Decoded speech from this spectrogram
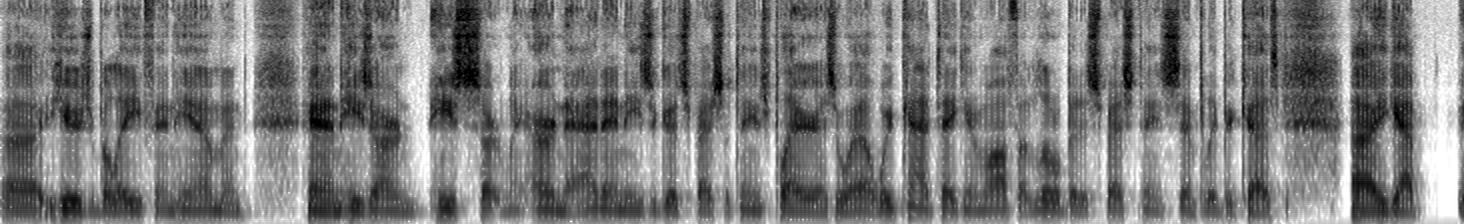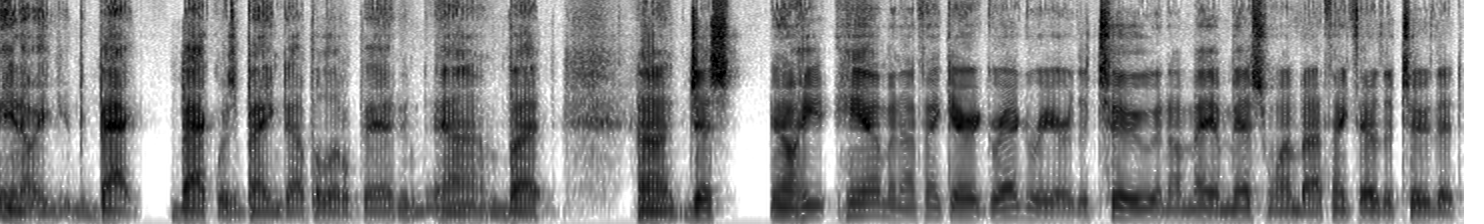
uh, huge belief in him, and and he's earned he's certainly earned that, and he's a good special teams player as well. We've kind of taken him off a little bit of special teams simply because uh, he got you know he back back was banged up a little bit, uh, but uh, just you know, he, him, and I think Eric Gregory are the two, and I may have missed one, but I think they're the two that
